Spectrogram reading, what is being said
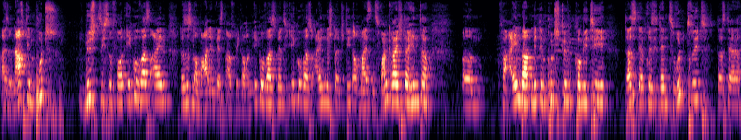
also nach dem Putsch mischt sich sofort ECOWAS ein. Das ist normal in Westafrika. Und ECOWAS, wenn sich ECOWAS einmischt, dann steht auch meistens Frankreich dahinter. Ähm, vereinbart mit dem Putschkomitee, dass der Präsident zurücktritt, dass der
